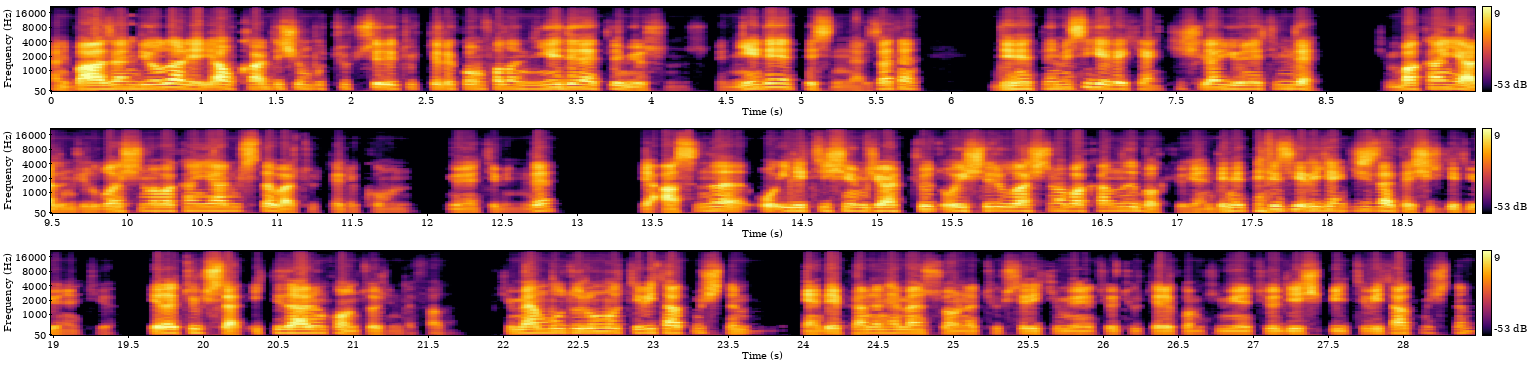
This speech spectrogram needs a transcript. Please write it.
Hani bazen diyorlar ya, ya kardeşim bu Turkcell, Türk Telekom falan niye denetlemiyorsunuz? E niye denetlesinler? Zaten denetlemesi gereken kişiler yönetimde. Şimdi bakan yardımcılığı, Ulaştırma Bakan Yardımcısı da var Türk Telekom'un yönetiminde. Ya aslında o iletişim, cartçut o işleri Ulaştırma Bakanlığı bakıyor. Yani denetlemesi gereken kişi zaten şirketi yönetiyor. Ya da Türksel, iktidarın kontrolünde falan. Şimdi ben bu durumu tweet atmıştım. Yani depremden hemen sonra Türksel'i kim yönetiyor, Türk Telekom kim yönetiyor diye bir tweet atmıştım.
